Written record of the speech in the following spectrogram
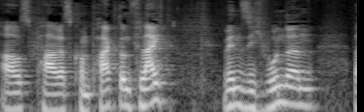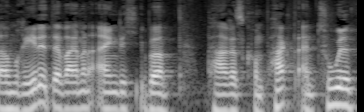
aus Paris Kompakt und vielleicht, wenn Sie sich wundern, warum redet der Weimann eigentlich über Paris Kompakt, ein Tool,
